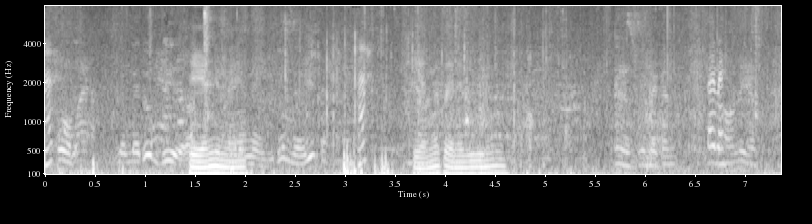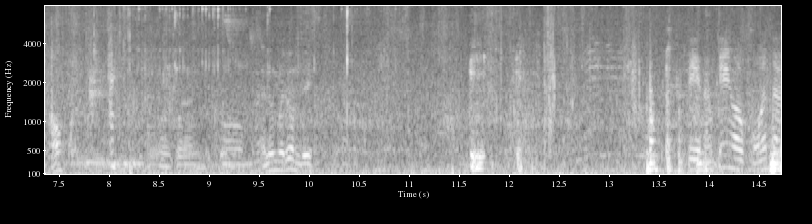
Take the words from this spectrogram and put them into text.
ฮะแขนอยู่ไหนแขนก็ใส่ในรูนี่ได้ไหมตีน้ำแกงเอาหัวนะ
